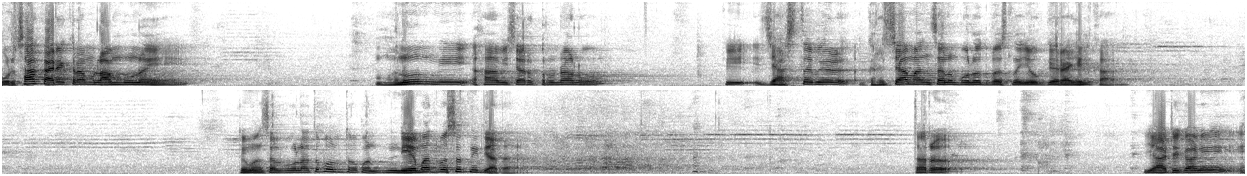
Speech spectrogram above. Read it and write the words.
पुढचा कार्यक्रम लांबू नये. म्हणून मी हा विचार करून आलो की जास्त वेळ घरच्या माणसानं बोलत बसणं योग्य राहील का? तुम्ही म्हणसाल बोला तर बोलतो पण नियमात बसत नाही ते आता. तर या ठिकाणी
